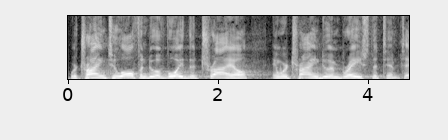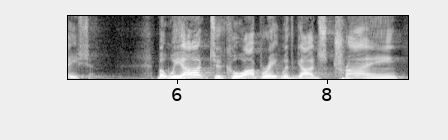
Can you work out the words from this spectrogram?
We're trying too often to avoid the trial and we're trying to embrace the temptation. But we ought to cooperate with God's trying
